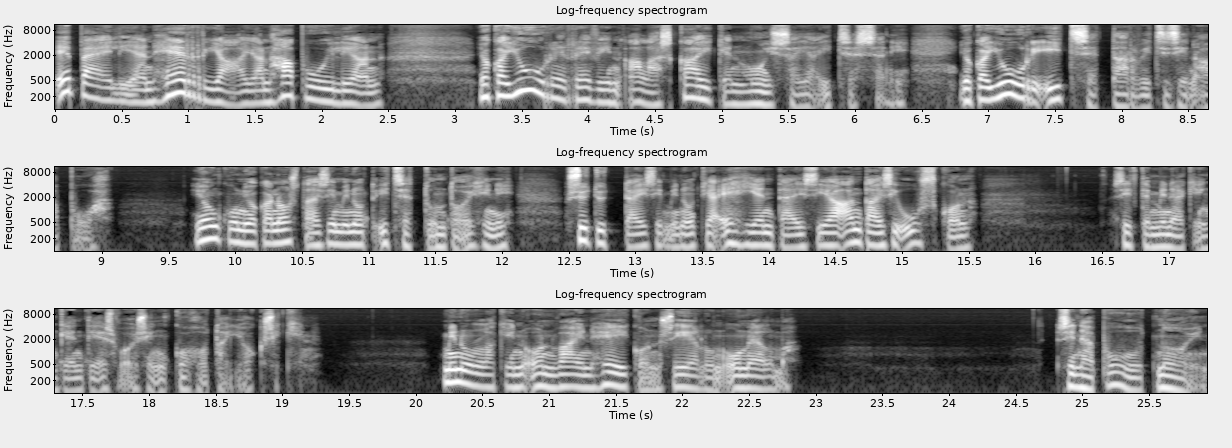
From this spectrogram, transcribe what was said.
Epäilijän, herjaajan, hapuilijan, joka juuri revin alas kaiken muissa ja itsessäni, joka juuri itse tarvitsisin apua. Jonkun, joka nostaisi minut itsetuntoihini, sytyttäisi minut ja ehjentäisi ja antaisi uskon. Sitten minäkin kenties voisin kohota joksikin. Minullakin on vain heikon sielun unelma. Sinä puhut noin,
